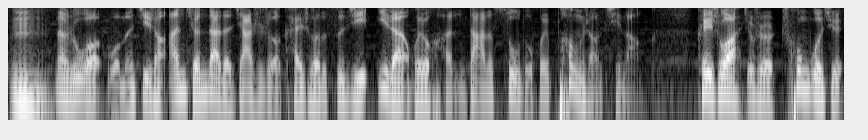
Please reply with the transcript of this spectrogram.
嗯那如果我们系上安全带的驾驶者、开车的司机，依然会有很大的速度会碰上气囊，可以说啊，就是冲过去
